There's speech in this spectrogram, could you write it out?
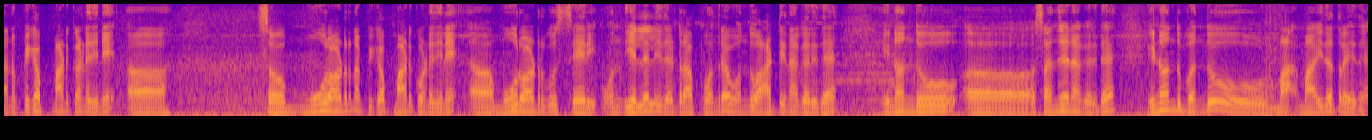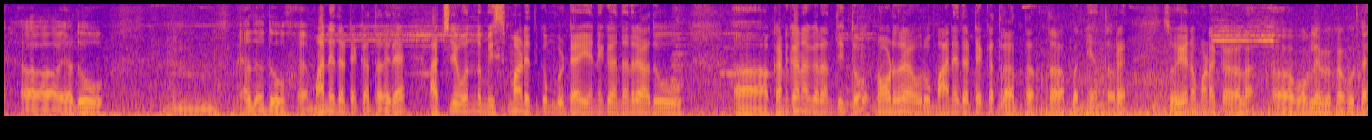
ನಾನು ಪಿಕಪ್ ಮಾಡ್ಕೊಂಡಿದ್ದೀನಿ ಸೊ ಮೂರು ಆರ್ಡ್ರನ್ನ ಪಿಕಪ್ ಮಾಡ್ಕೊಂಡಿದ್ದೀನಿ ಮೂರು ಆರ್ಡ್ರಿಗೂ ಸೇರಿ. ಒಂದು ಎಲ್ಲೆಲ್ಲಿದೆ ಡ್ರಾಪು ಅಂದರೆ ಒಂದು ಆರ್ ಟಿ ನಗರ್ ಇದೆ, ಇನ್ನೊಂದು ಸಂಜಯ್ ನಗರ್ ಇದೆ, ಇನ್ನೊಂದು ಬಂದು ಮಾ ಮಾ ಇದತ್ರ ಇದೆ. ಯಾವುದು ಯಾವುದದು ಮಾನ್ಯತಾ ಟೆಕ್ ಥರ ಇದೆ. ಆ್ಯಕ್ಚುಲಿ ಒಂದು ಮಿಸ್ ಮಾಡಿ ಎತ್ಕೊಂಡ್ಬಿಟ್ಟೆ. ಏನಕ್ಕೆ ಅಂತಂದರೆ ಅದು ಕನಕನಗರ ಅಂತಿತ್ತು. ನೋಡಿದ್ರೆ ಅವರು ಮಾನ್ಯತಾ ಟೆಕ್ ಹತ್ರ ಅಂತ ಅಂತ ಬನ್ನಿ ಅಂತವ್ರೆ. ಸೊ ಏನೂ ಮಾಡೋಕ್ಕಾಗಲ್ಲ. ಆ, ಹೋಗಲೇಬೇಕಾಗುತ್ತೆ.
